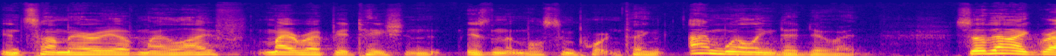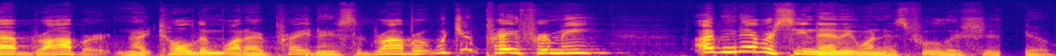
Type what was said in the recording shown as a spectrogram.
in some area of my life, my reputation isn't the most important thing. I'm willing to do it. So then I grabbed Robert and I told him what I prayed. And I said, Robert, would you pray for me? I've never seen anyone as foolish as you.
